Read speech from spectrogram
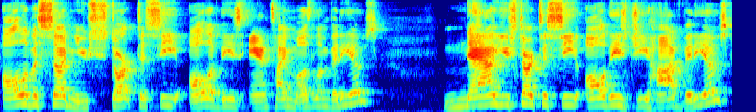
all of a sudden, you start to see all of these anti Muslim videos. Now you start to see all these jihad videos.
